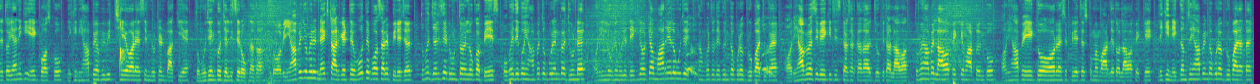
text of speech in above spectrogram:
देता हूँ, यानी कि एक बॉस को। लेकिन यहाँ पे अभी भी छह और ऐसे म्यूटेंट बाकी है तो मुझे इनको जल्दी से रोकना था। तो अभी यहाँ पे जो मेरे नेक्स्ट टारगेट थे, वो थे बहुत सारे पिलेजर तो मैं जल्दी से ढूंढता हूँ इन लोग का बेस ओ भाई, देखो, यहाँ पे तो पूरा इनका झुंड है और इन लोग ने मुझे देख लिया और क्या मार रहे लोग मुझे। तो काम करते देखो, इनका पूरा ग्रुप आ चुका है। और यहाँ पे वैसे भी एक ही चीज़ कर सकता था, जो की था लावा। तो मैं यहाँ पे लावा फेंक के मारता हूँ इनको। और यहाँ पे एक दो और ऐसे पिलेजर्स को मैं मार देता हूँ लावा फेंक के। लेकिन एकदम से यहाँ पे इनका पूरा ग्रुप आ जाता है।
